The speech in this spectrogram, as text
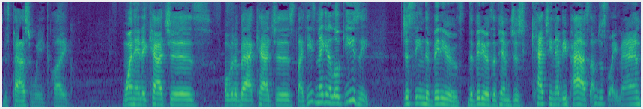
this past week. Like, one-handed catches, over the back catches. Like he's making it look easy. Just seeing the videos, the videos of him just catching every pass, I'm just like, man,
